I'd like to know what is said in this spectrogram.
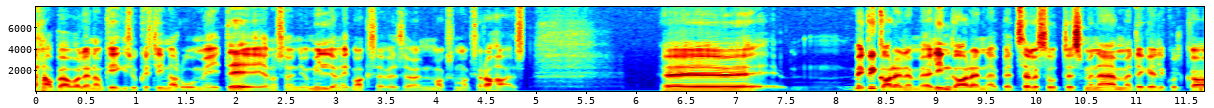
tänapäeval enam keegi niisugust linnaruumi ei tee ja noh, see on ju miljoneid maksev ja see on maksumaksja raha eest me kõik areneme ja linn ka areneb, et selles suhtes me näeme tegelikult ka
